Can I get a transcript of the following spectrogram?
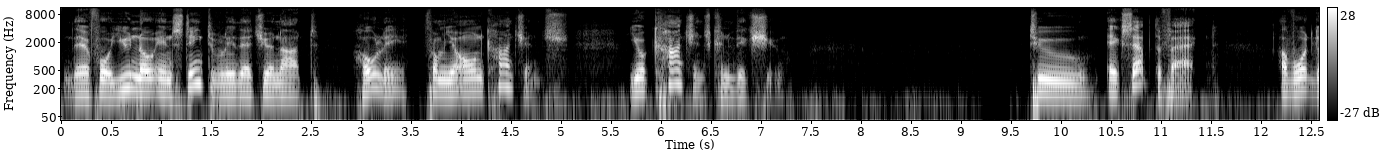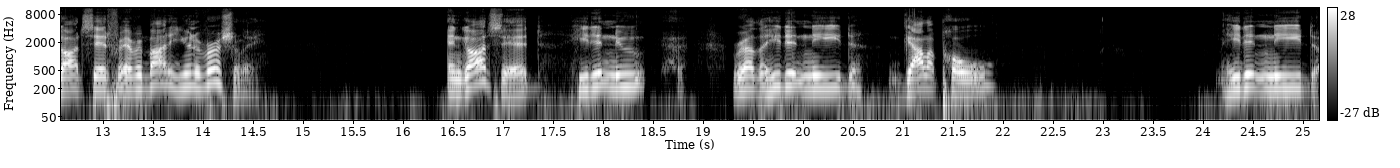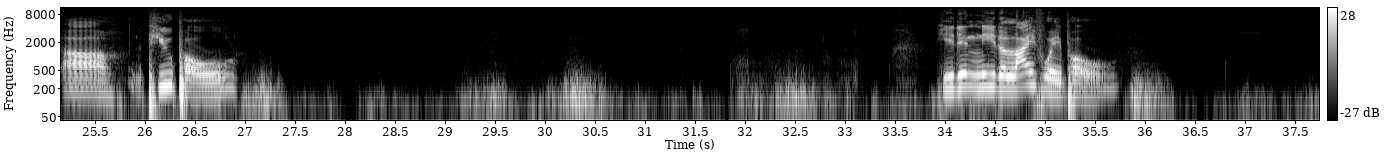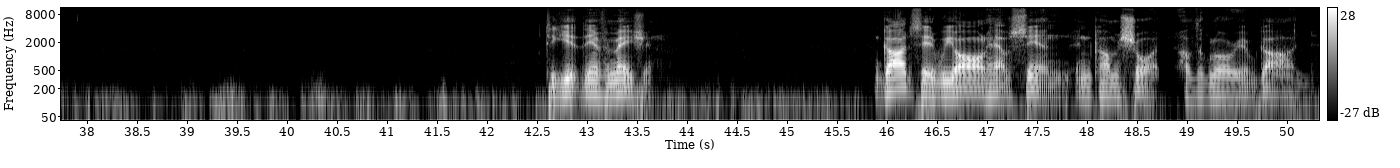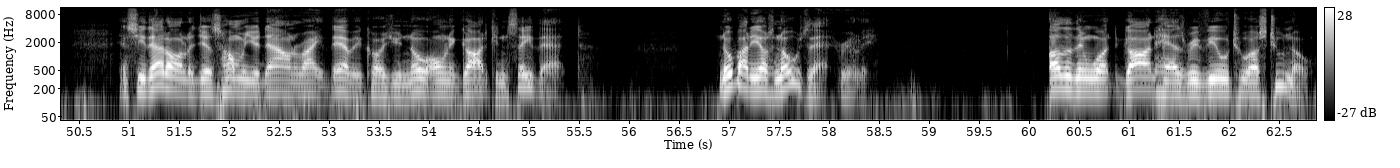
Therefore you know instinctively that you're not holy from your own conscience. Your conscience convicts you to accept the fact of what God said for everybody universally. And God said he didn't knew rather he didn't need Gallup poll. He didn't need uh, the Pew poll. He didn't need a Lifeway poll. To get the information. God said we all have sinned and come short of the glory of God. And see, that ought to just humble you down right there because you know only God can say that. Nobody else knows that, really, other than what God has revealed to us to know.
